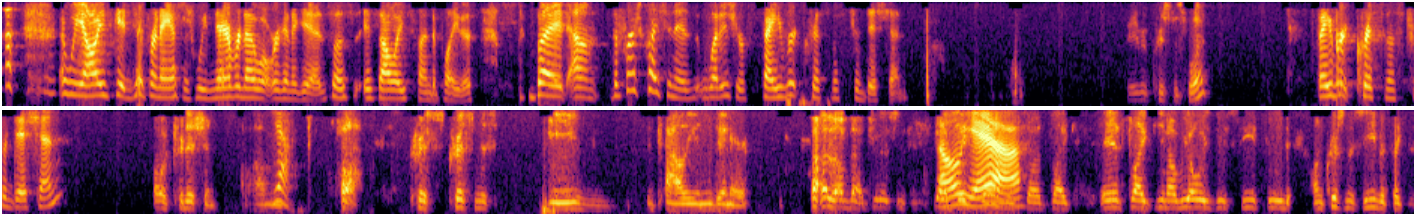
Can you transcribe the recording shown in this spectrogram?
and we always get different answers we never know what we're going to get so it's, it's always fun to play this but um the first question is what is your favorite christmas tradition Favorite Christmas what? favorite christmas tradition Oh, tradition. Um, yeah Oh, Chris Christmas Eve Italian dinner. I love that tradition. Got Oh, big yeah. family, So it's like it's like you know we always do seafood on Christmas Eve. It's like the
